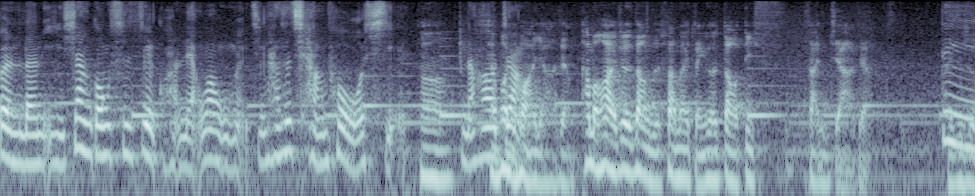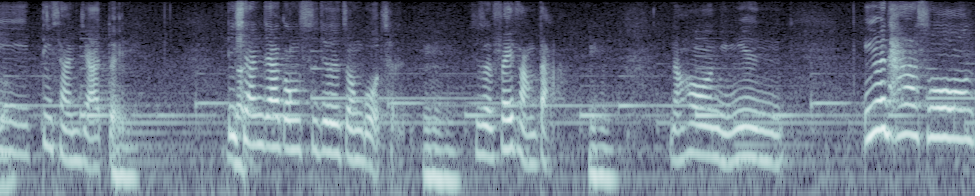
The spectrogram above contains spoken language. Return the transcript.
本人已向公司借款两万五美金，他是强迫我写，嗯，然后这样。画押这样，他们后来就是这样子贩卖，等于说到第三家这样，子第第三家对，嗯。第三家公司就是中国城，嗯。就是非常大，嗯。然后里面因为他说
